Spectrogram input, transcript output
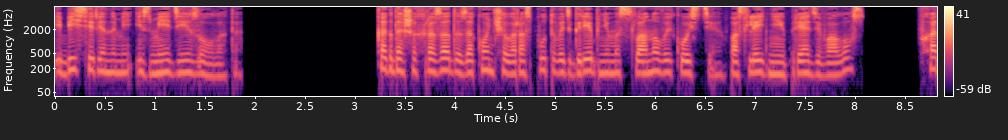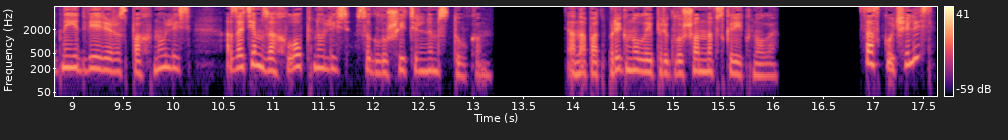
и бисеринами из меди и золота. Когда Шахразада закончила распутывать гребнем из слоновой кости последние пряди волос, Входные двери распахнулись, а затем захлопнулись с оглушительным стуком. Она подпрыгнула и приглушенно вскрикнула. «Соскучились?»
